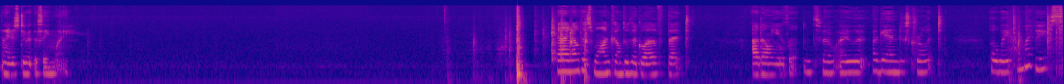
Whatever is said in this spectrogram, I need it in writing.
And I just do it the same way. Know this wand comes with a glove, but I don't use it. And so I, again, just curl it away from my face.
